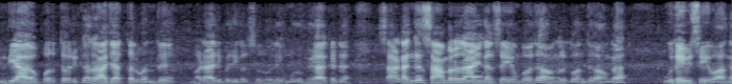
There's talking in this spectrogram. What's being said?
இந்தியாவை பொறுத்த வரைக்கும் ராஜாக்கள் வந்து மடாதிபதிகள் சொல்வதை முழுமையாக கேட்ட சடங்கு சாம்பிரதாயங்கள் செய்யும்போது அவங்களுக்கு வந்து அவங்க உதவி செய்வாங்க.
